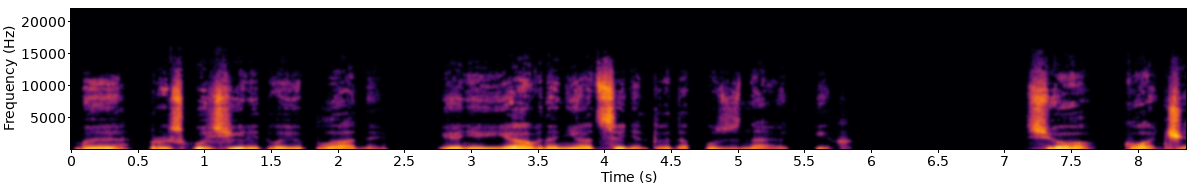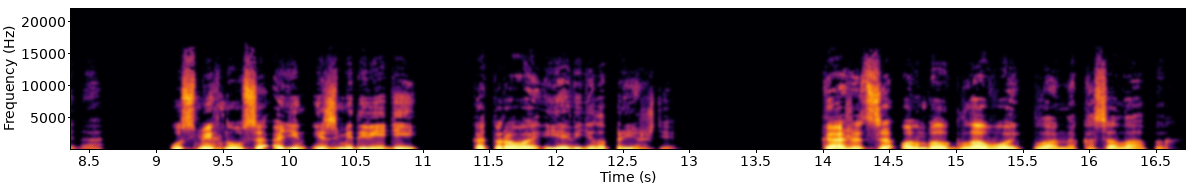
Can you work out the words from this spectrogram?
Мы раскусили твои планы, и они явно не оценят, когда узнают их. Все кончено. Усмехнулся один из медведей, которого я видела прежде. Кажется, он был главой клана косолапых.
